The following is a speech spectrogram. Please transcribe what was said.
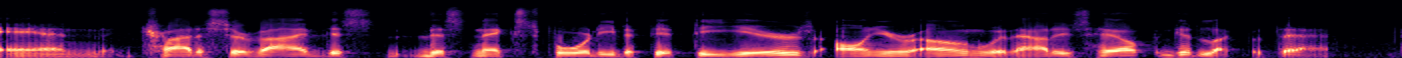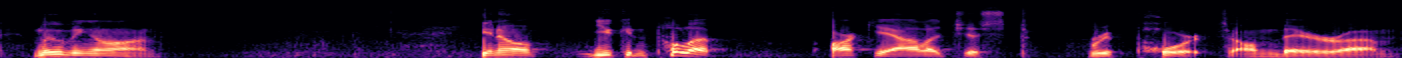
and try to survive this this next 40 to 50 years on your own without his help good luck with that. Moving on. You know you can pull up archaeologist reports on their um,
